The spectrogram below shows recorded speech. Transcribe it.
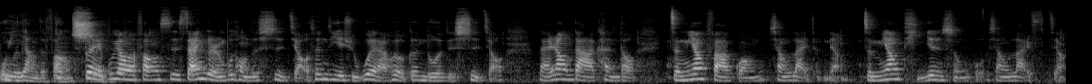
不一样的方式，对不一样的方式，三个人不同的视角，甚至也许未来会有更多的视角，来让大家看到怎么样发光像 light 那样，怎么样体验生活像 life 这样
